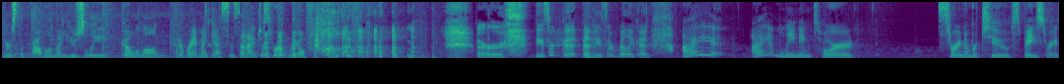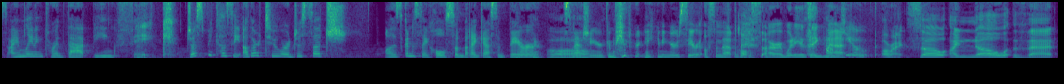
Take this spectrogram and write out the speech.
Here's the problem. I usually go along and kind of write my guesses, and I just wrote real for all of them. All right. These are good, Ben. These are really good. I I am leaning toward story number two, space race. I am leaning toward that being fake, just because the other two are just such. Well, I was going to say wholesome, but I guess a bear smashing your computer and eating your cereal isn't that wholesome. All right. What do you think, How Matt? cute. All right, so I know that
